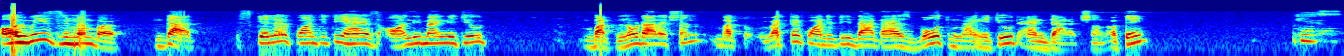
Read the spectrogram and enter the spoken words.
always remember that scalar quantity has only magnitude but no direction but vector quantity that has both magnitude and direction okay Yes.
